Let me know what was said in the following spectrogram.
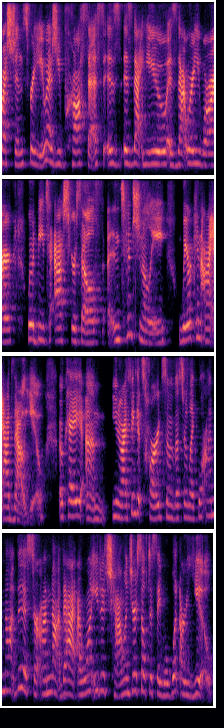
questions for you as you process is is that you? Is that where you are? Would be to ask yourself intentionally where can i add value? Okay um you know i think it's hard. Some of us are like well i'm not this or i'm not that. I want you to challenge yourself to say well what are you?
